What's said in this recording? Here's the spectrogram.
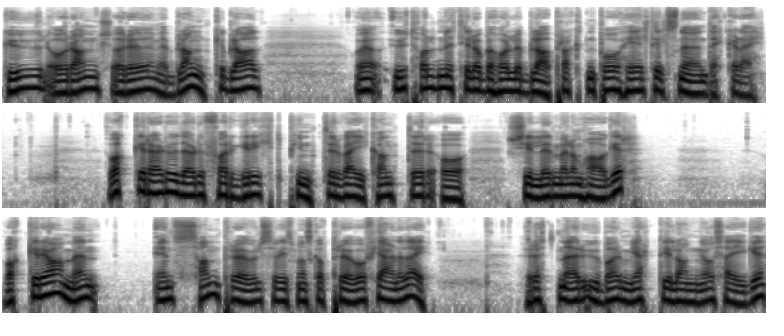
gul, oransje og rød med blanke blad, og utholdende til å beholde bladprakten på helt til snøen dekker deg. Vakker er du der du fargerikt pynter veikanter og skiller mellom hager. Vakker, ja, men en sann prøvelse hvis man skal prøve å fjerne deg. Røttene er ubarmhjertig lange og seige,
